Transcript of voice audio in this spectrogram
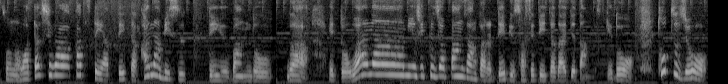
その私がかつてやっていたカナビスっていうバンドが、えっと、ワーナーミュージックジャパンさんからデビューさせていただいてたんですけど、突如、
